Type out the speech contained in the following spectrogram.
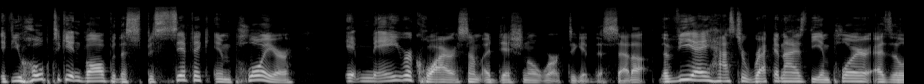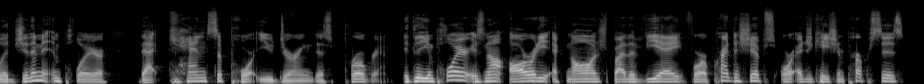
if you hope to get involved with a specific employer, it may require some additional work to get this set up. The VA has to recognize the employer as a legitimate employer that can support you during this program. If the employer is not already acknowledged by the VA for apprenticeships or education purposes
